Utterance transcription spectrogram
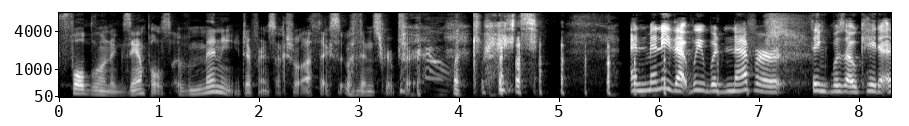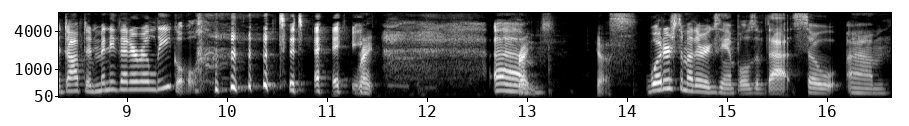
full blown examples of many different sexual ethics within scripture. like... right. And many that we would never think was okay to adopt, and many that are illegal today. Right. Um, right. Yes. What are some other examples of that? So, um,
